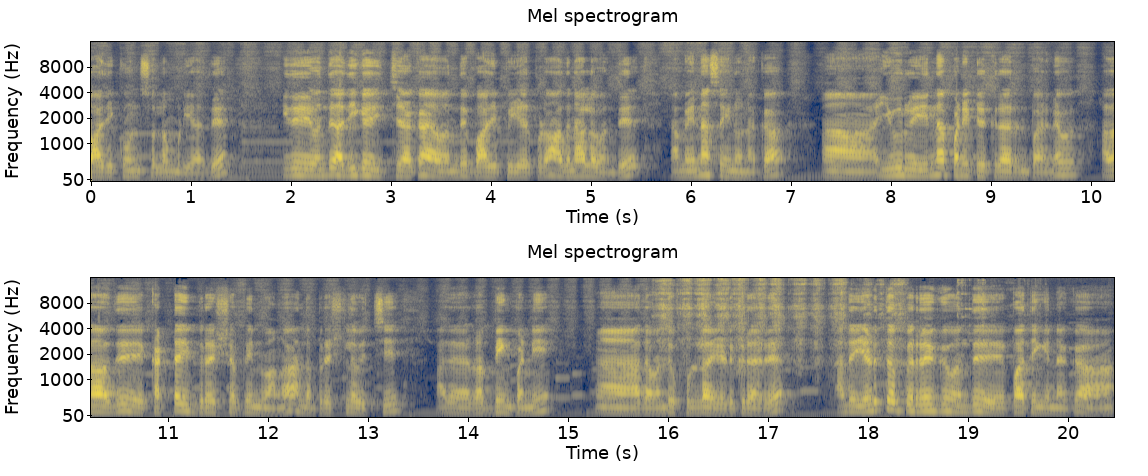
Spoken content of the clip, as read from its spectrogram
பாதிக்கும்னு சொல்ல முடியாது. இது வந்து அதிகரிச்சாக்கா வந்து பாதிப்பு ஏற்படும். அதனால் வந்து நம்ம என்ன செய்யணுன்னாக்கா இவர் என்ன பண்ணிட்டு இருக்கிறாருன்னு பாருங்கள் அதாவது கட்டை ப்ரஷ் அப்படின்வாங்க அந்த ப்ரஷ்ஷில் வச்சு அதை ரப்பிங் பண்ணி அதை வந்து ஃபுல்லாக எடுக்கிறாரு. அந்த எடுத்த பிறகு வந்து பார்த்தீங்கன்னாக்கா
